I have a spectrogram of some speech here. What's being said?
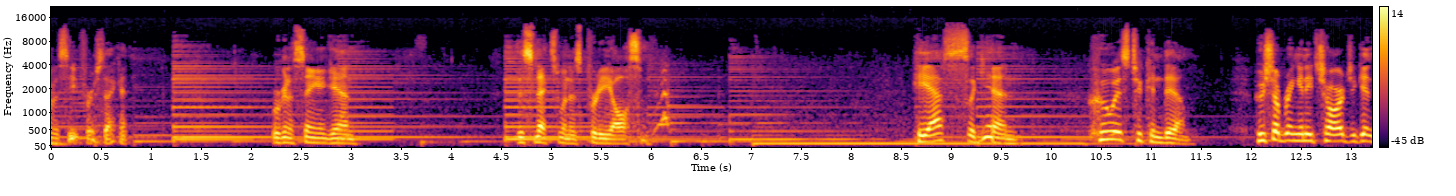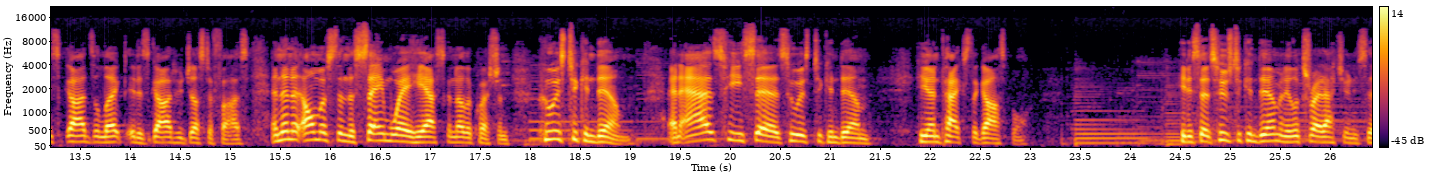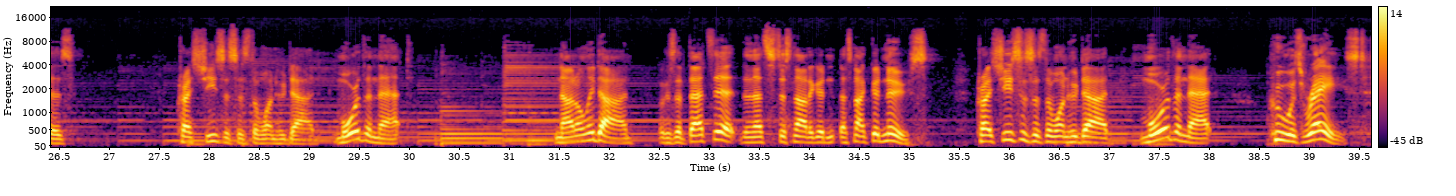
A seat for a second. We're going to sing again. This next one is pretty awesome. He asks again, Who is to condemn? Who shall bring any charge against God's elect? It is God who justifies. And then, almost in the same way, he asks another question Who is to condemn? And as he says, Who is to condemn? he unpacks the gospel. He just says, Who's to condemn? And he looks right at you and he says, Christ Jesus is the one who died. More than that, not only died, because if that's it, then that's just not a good that's not good news. Christ Jesus is the one who died. More than that, who was raised,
